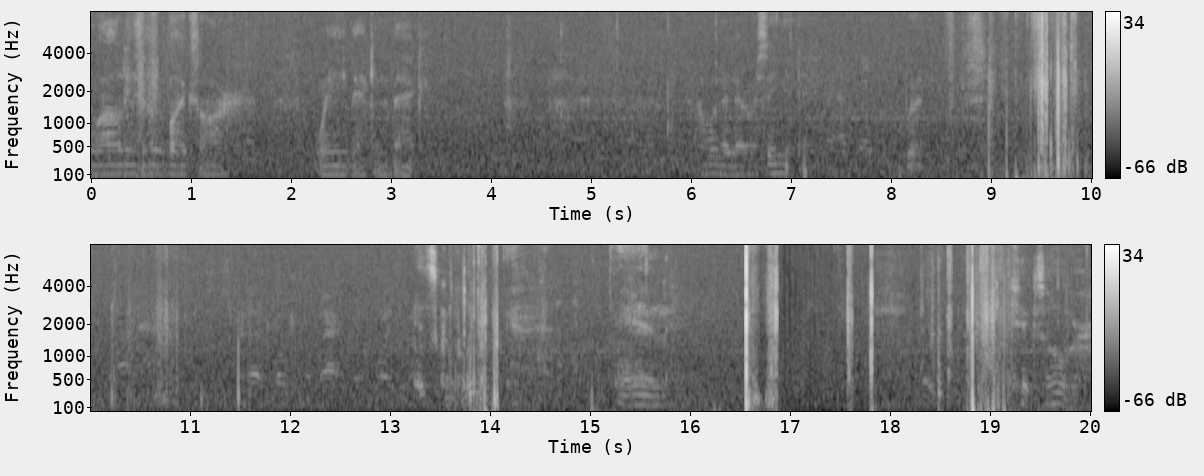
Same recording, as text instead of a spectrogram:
all these other bikes are way back in the back. I would have never seen it. But it's complete and kicks over.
